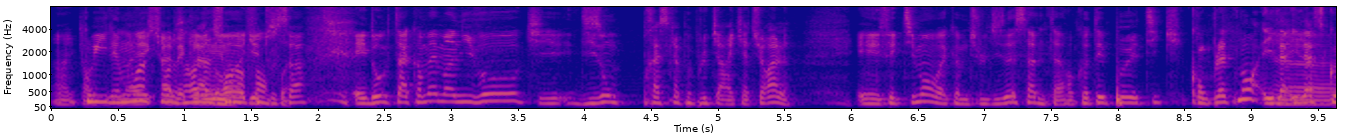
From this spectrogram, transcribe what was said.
hein, parle Oui, il est moins avec, sur avec la drogue et tout ça. Et donc, tu as quand même un niveau qui disons, presque un peu plus caricatural. Et effectivement, ouais, comme tu le disais, Sam, tu as un côté poétique. complètement Et il a, il a ce Euh, côt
